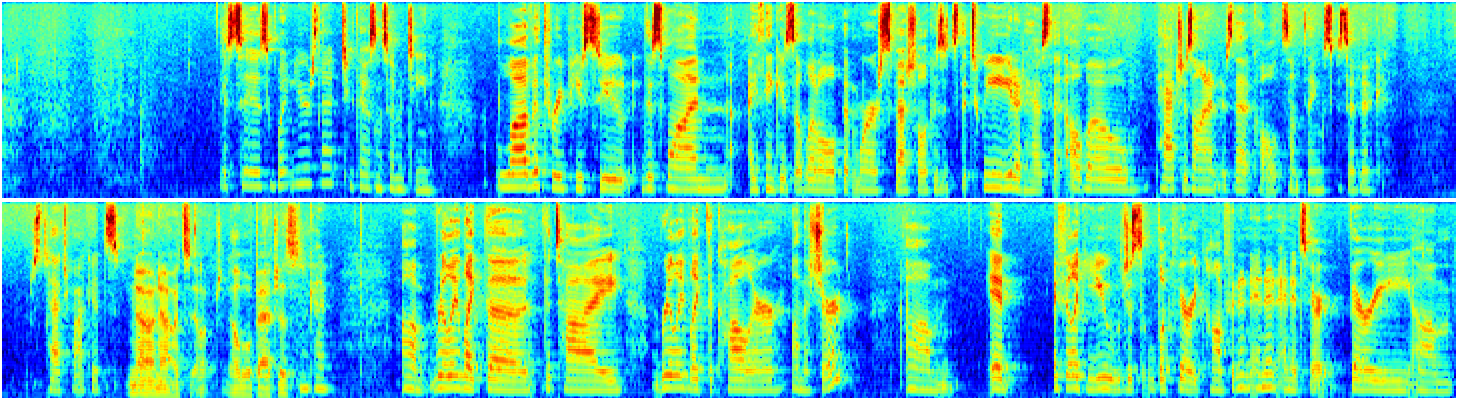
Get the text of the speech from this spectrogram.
This is what year is that? 2017. Love a three piece suit. This one I think is a little bit more special because it's the tweed. It has the elbow patches on it. Is that called something specific? Just patch pockets. No, no, it's el- elbow patches. Okay. Um, really like the the tie. Really like the collar on the shirt. Um, it. I feel like you just look very confident in it, and it's very very um,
